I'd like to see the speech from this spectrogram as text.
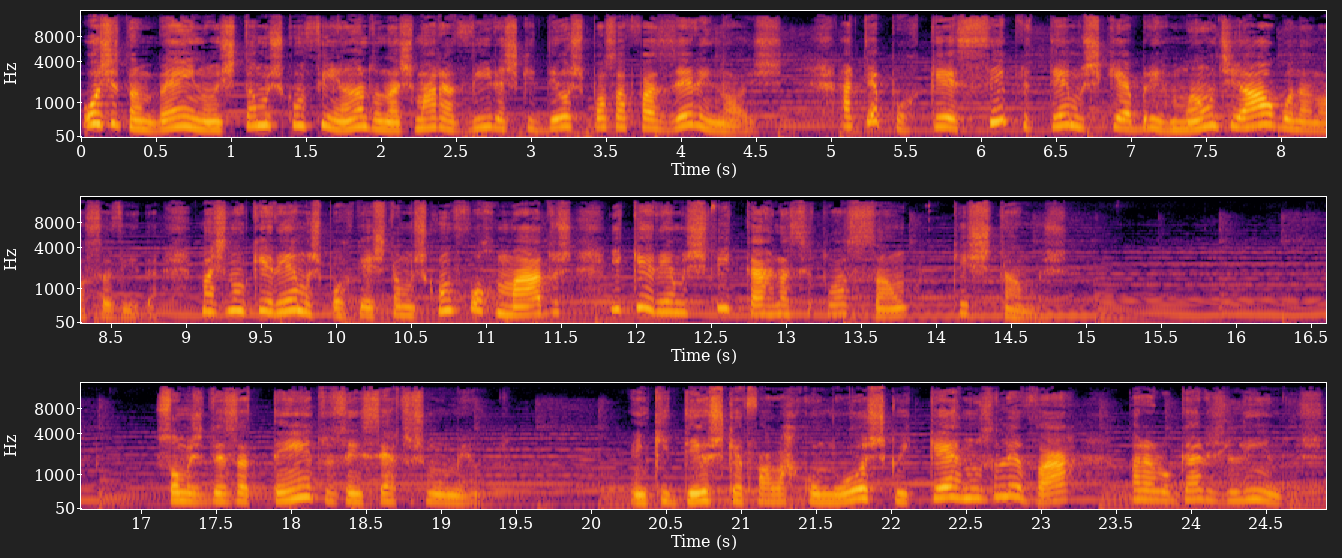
Hoje também não estamos confiando nas maravilhas que Deus possa fazer em nós, até porque sempre temos que abrir mão de algo na nossa vida, mas não queremos porque estamos conformados e queremos ficar na situação que estamos. Somos desatentos em certos momentos, em que Deus quer falar conosco e quer nos levar para lugares lindos.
